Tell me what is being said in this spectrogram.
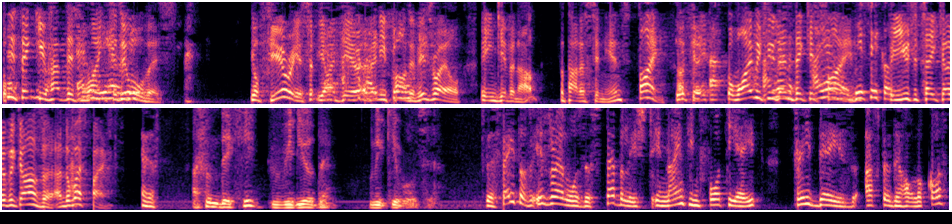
Do you think you have this As right to do the- all this? You're furious at the idea of I any part of think- Israel being given up for Palestinians. Fine. You okay. see, I- but why would you I then have- think it's I have a fine difficult- for you to take over Gaza and the West Bank? Yes. আসুন দেখি ভিডিওতে উনি কি বলছে The state of Israel was established in 1948, three days after the Holocaust,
